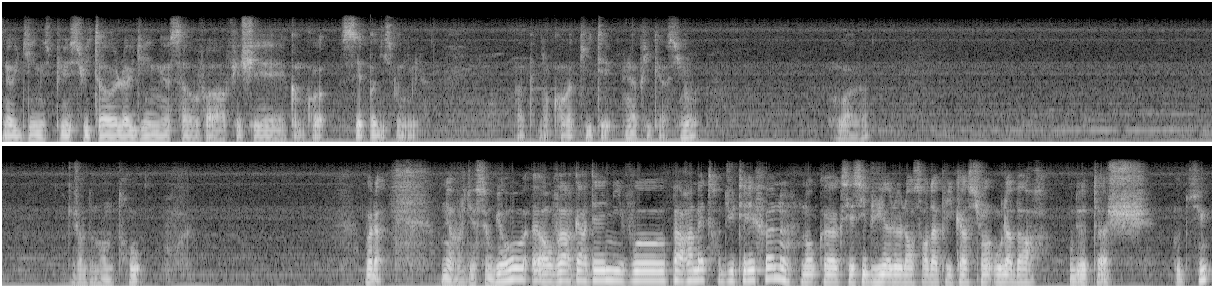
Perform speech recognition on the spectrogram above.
Loading, puis suite à loading, ça va afficher comme quoi c'est pas disponible. donc on va quitter l'application. Voilà. J'en demande trop. Voilà, on est revenu sur le bureau. Euh, on va regarder niveau paramètres du téléphone, donc euh, accessible via le lanceur d'application ou la barre de tâches au-dessus.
